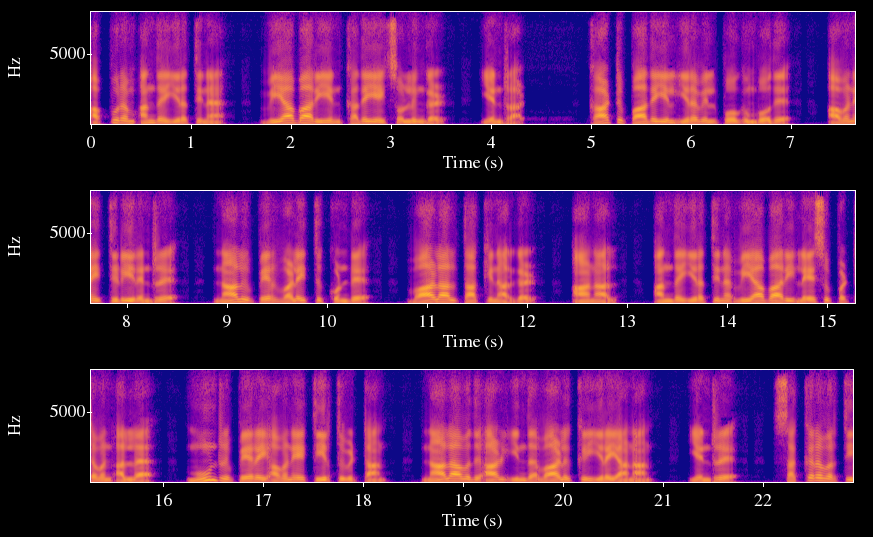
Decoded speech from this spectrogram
அப்புறம் அந்த இரத்தின வியாபாரியின் கதையை சொல்லுங்கள் என்றாள். காட்டு பாதையில் இரவில் போகும்போது அவனை திடீரென்று நாலு பேர் வளைத்து கொண்டு வாளால் தாக்கினார்கள். ஆனால் அந்த இரத்தின வியாபாரி லேசுப்பட்டவன் அல்ல மூன்று பேரை அவனே தீர்த்துவிட்டான் நாலாவது ஆள் இந்த வாளுக்கு இரையானான் என்று சக்கரவர்த்தி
